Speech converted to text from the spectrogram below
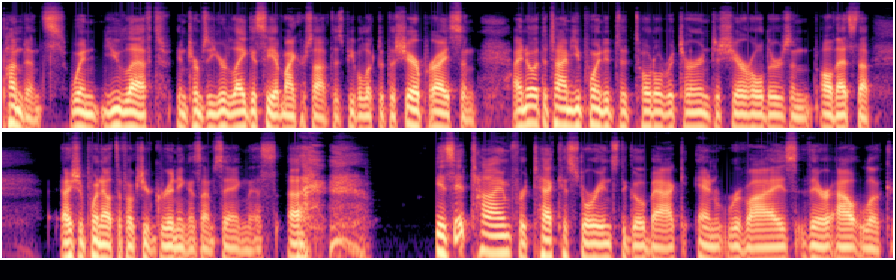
pundits when you left in terms of your legacy at Microsoft as people looked at the share price. And I know at the time you pointed to total return to shareholders and all that stuff. I should point out to folks, you're grinning as I'm saying this. Uh, is it time for tech historians to go back and revise their outlook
